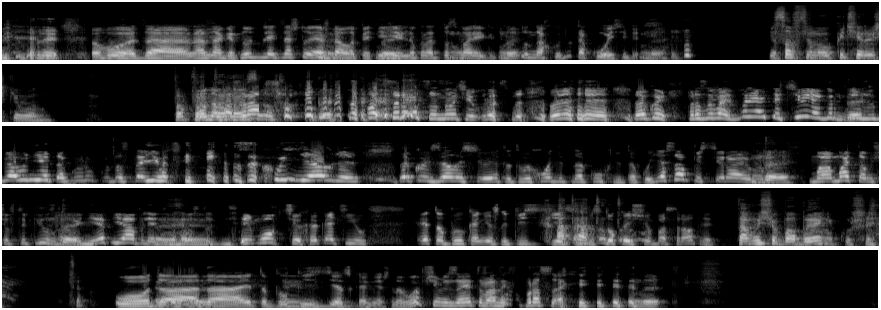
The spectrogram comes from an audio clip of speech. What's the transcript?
вот, да. Она говорит, ну, блядь, за что я ждал опять неделю? Ну-ка надо посмотреть. Говорит, ну, ну нахуй, ну такой себе. И, собственно, у кочерышки вон он обосрался, обосрался ночью просто. такой прозывает, блядь, а чё я, говорит, да. в говне, такую руку достает. Захуя, блядь. Такой взял еще этот, выходит на кухню, такой, я сам постираю, блядь. Да. Мать там еще вцепилась, такая, нет, я, блядь, просто дерьмом все хокотил. Это был, конечно, пиздец. А, а, Столько еще обосрал, блядь. Там еще бабы они кушали. О, да, да, да, это был пиздец, конечно. В общем, из-за этого она их бросает.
